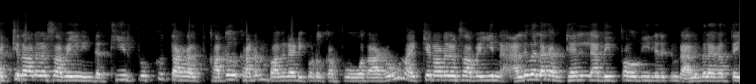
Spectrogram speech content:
ஐக்கிய நாடுகள் சபையின் இந்த தீர்ப்புக்கு தாங்கள் கடு கடும் பதிலடி கொடுக்க போவதாகவும் ஐக்கிய நாடுகள் சபையின் அலுவலகம் டெல் அபி பகுதியில் இருக்கின்ற அலுவலகத்தை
